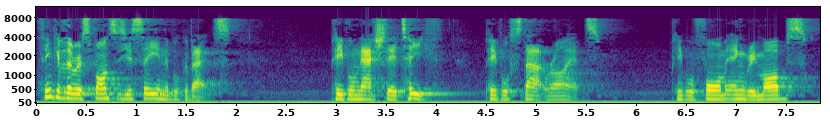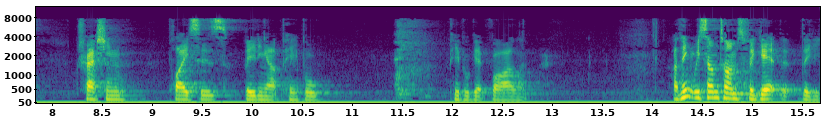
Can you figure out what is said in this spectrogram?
Think of the responses you see in the book of Acts. People gnash their teeth. People start riots. People form angry mobs, trashing places, beating up people. People get violent. I think we sometimes forget that the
